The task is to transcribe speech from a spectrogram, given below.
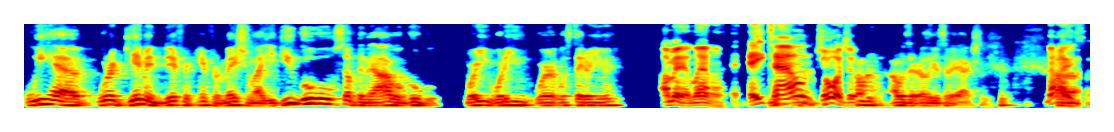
we have we're given different information. Like if you Google something that I will Google, where you what are you where what state are you in? I'm in Atlanta, A Town, Georgia. I was, I was, there earlier today, actually. Nice. Uh,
